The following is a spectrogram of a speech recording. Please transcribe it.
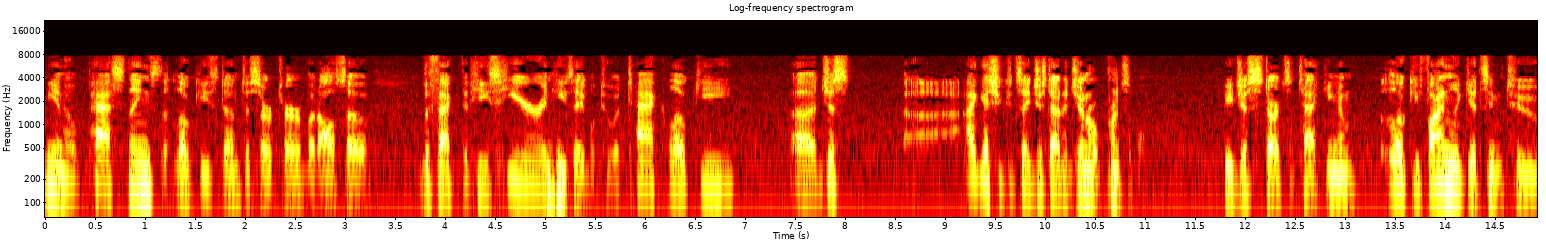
you know, past things that Loki's done to Surtur, but also the fact that he's here and he's able to attack Loki. Uh, just, I guess you could say just out of general principle. He just starts attacking him. Loki finally gets him to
